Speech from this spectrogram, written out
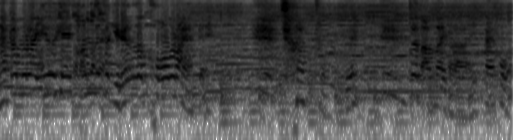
実況。中村悠平3打席連続ホームランやって。ちょっとねちょっと危ないから一回フォーク。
